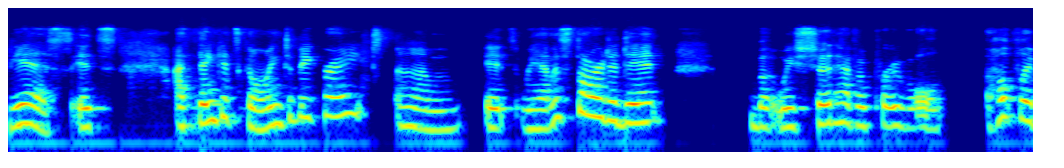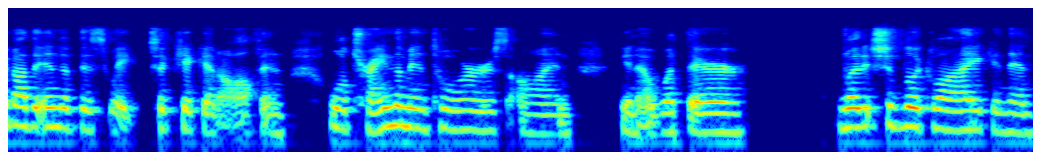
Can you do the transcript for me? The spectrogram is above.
Yes, it's. I think it's going to be great. Um, it's we haven't started it, but we should have approval hopefully by the end of this week to kick it off and we'll train the mentors on you know what they're what it should look like and then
